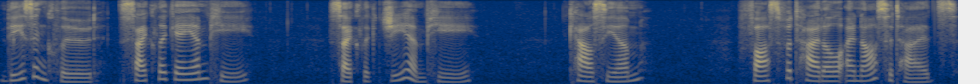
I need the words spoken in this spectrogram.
These include cyclic AMP, cyclic GMP, calcium, phosphatidylinositides,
